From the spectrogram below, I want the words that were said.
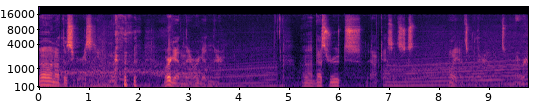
No, not the secret races yet. we're getting there, we're getting there. Uh, best route... Yeah, Okay, so it's just... Oh yeah, it's over there. Remember.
